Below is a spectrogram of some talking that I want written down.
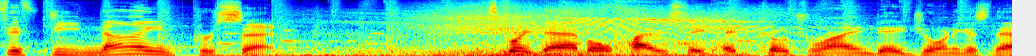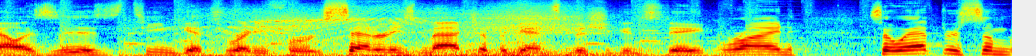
59%. Great to have Ohio State head coach Ryan Day joining us now as his team gets ready for Saturday's matchup against Michigan State. Ryan, so after some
